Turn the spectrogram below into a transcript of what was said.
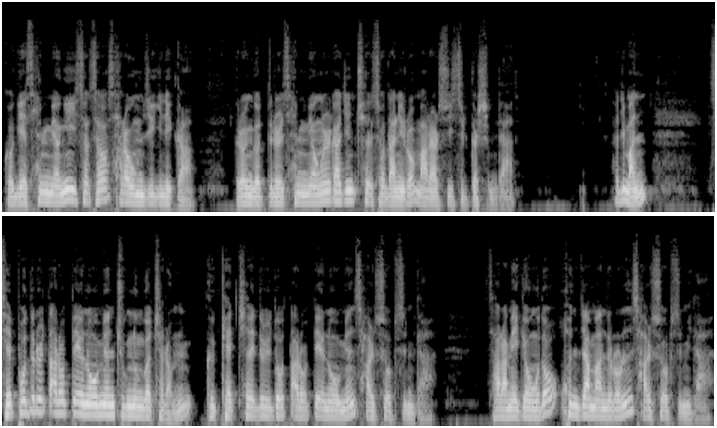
거기에 생명이 있어서 살아 움직이니까 그런 것들을 생명을 가진 최소 단위로 말할 수 있을 것입니다. 하지만 세포들을 따로 떼어놓으면 죽는 것처럼 그 개체들도 따로 떼어놓으면 살 수 없습니다. 사람의 경우도 혼자만으로는 살 수 없습니다.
